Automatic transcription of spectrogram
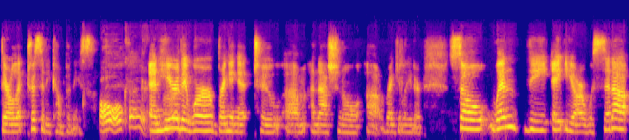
their electricity companies. Oh, okay. And here right. they were bringing it to um, a national uh, regulator. So when the AER was set up,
